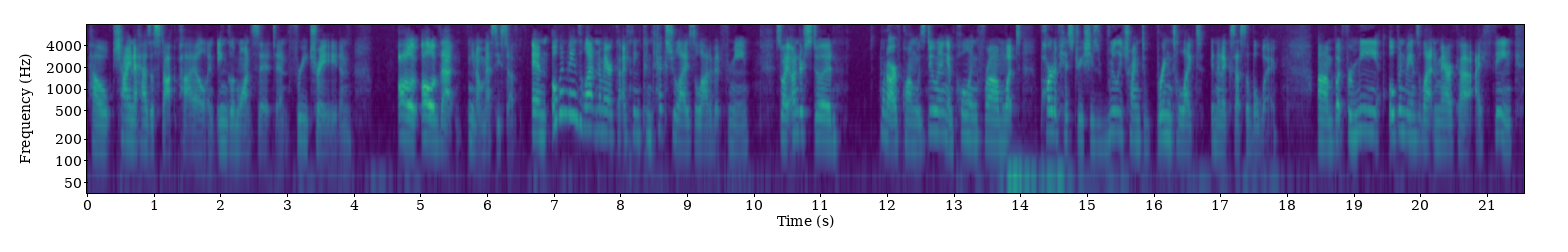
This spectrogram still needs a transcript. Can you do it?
how China has a stockpile and England wants it and free trade and all of, all of that, you know, messy stuff. And Open Veins of Latin America, I think, contextualized a lot of it for me. So I understood what R.F. Kuang was doing and pulling from what part of history she's really trying to bring to light in an accessible way. Um, but for me, Open Veins of Latin America, I think,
